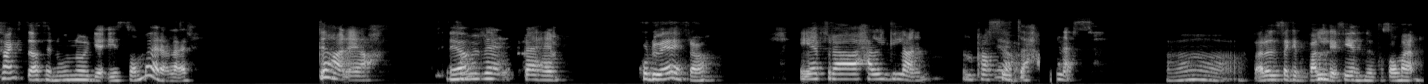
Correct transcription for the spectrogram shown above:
tenkt deg til Nord-Norge i sommer, eller? Det har jeg, ja. Ja. Kommer vel fra hjem. Hvor du er ifra? Jeg er fra Helgeland, en plass Ja. heter Hemnes. Ah, der er det sikkert veldig fint nå på sommeren.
